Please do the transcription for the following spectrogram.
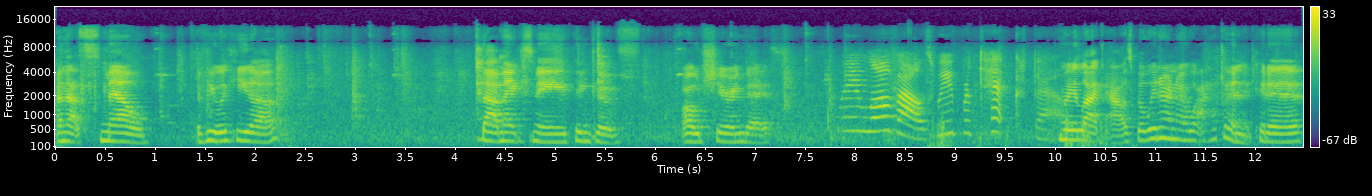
And that smell. If you were here, that makes me think of old shearing days. we love owls. We protect them. We like ours, but we don't know what happened. It could have.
